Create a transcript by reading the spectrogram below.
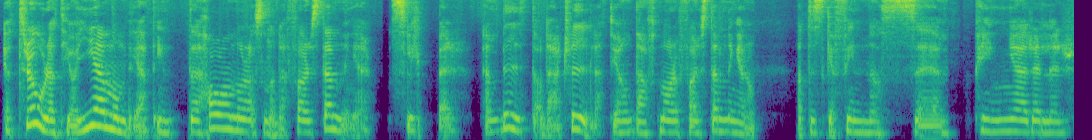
jag tror att jag genom det att inte ha några sådana där föreställningar slipper en bit av det här tvivlet. Jag har inte haft några föreställningar om att det ska finnas eh, pengar eller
